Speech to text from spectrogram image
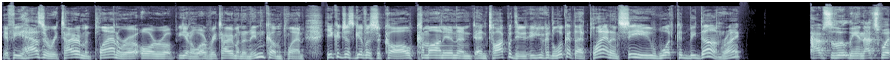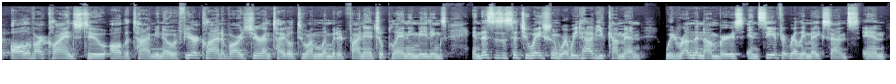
if he has a retirement plan or a, or a, you know a retirement and income plan, he could just give us a call, come on in and, and talk with you. You could look at that plan and see what could be done, right? Absolutely. And that's what all of our clients do all the time. You know, if you're a client of ours, you're entitled to unlimited financial planning meetings. And this is a situation where we'd have you come in, we'd run the numbers and see if it really makes sense and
